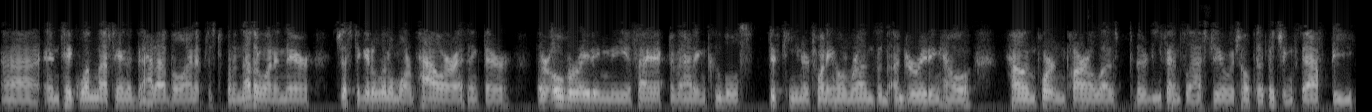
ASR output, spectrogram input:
uh, and take one left-handed bat out of the lineup just to put another one in there just to get a little more power. I think they're they're overrating the effect of adding Kubel's 15 or 20 home runs and underrating how how important Parra was to their defense last year, which helped their pitching staff be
